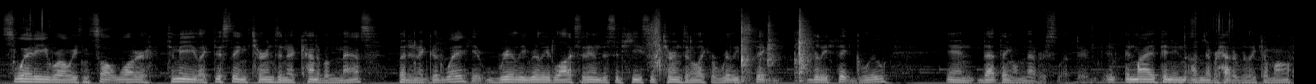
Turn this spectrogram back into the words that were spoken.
sweaty, we're always in salt water. To me, like this thing turns into kind of a mess, but in a good way. It really, really locks it in. This adhesive turns into like a really thick, really thick glue, and that thing will never slip, dude. In, in my opinion, I've never had it really come off.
